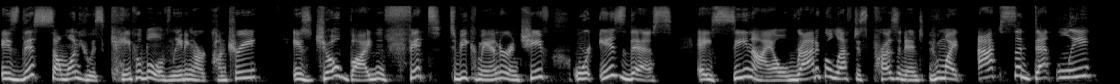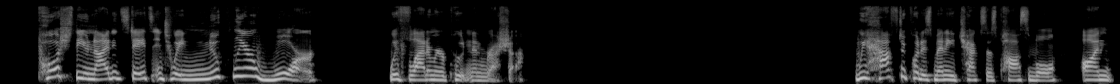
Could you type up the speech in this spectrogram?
is this someone who is capable of leading our country? Is Joe Biden fit to be commander in chief? Or is this a senile radical leftist president who might accidentally push the United States into a nuclear war with Vladimir Putin and Russia? We have to put as many checks as possible on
